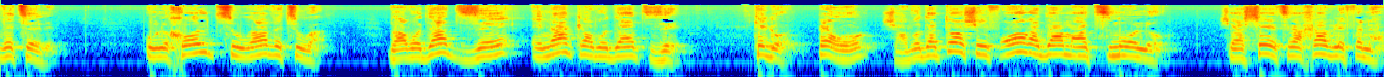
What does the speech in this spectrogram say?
וצלם, ולכל צורה וצורה, ועבודת זה אינה כעבודת זה, כגון פעור, שעבודתו שיפעור אדם עצמו לו, שיעשה את צרכיו לפניו,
